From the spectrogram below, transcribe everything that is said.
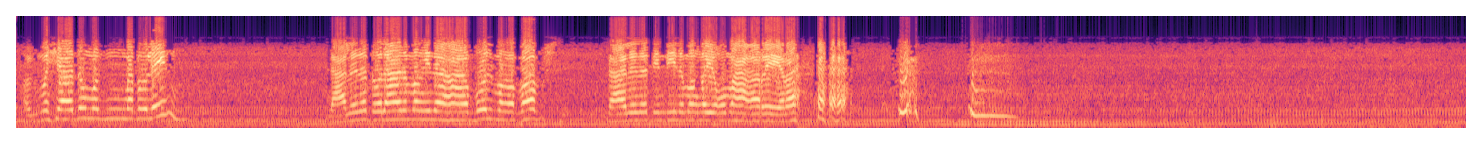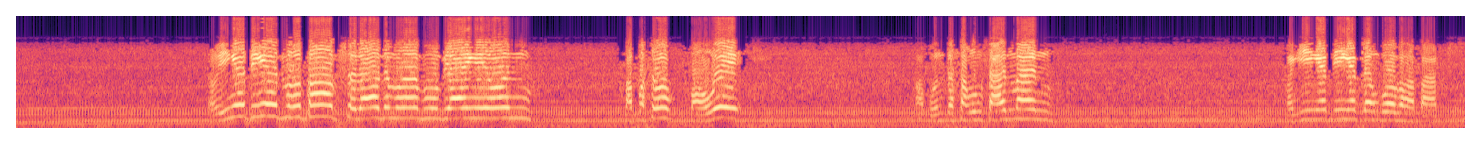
Huwag masyadong magmatulin. Lalo na't wala namang hinahabol mga paps. Lalo na't hindi naman kayo kumakarera. so, ingat, ingat mga paps. Sa lahat ng mga bumabiyahe ngayon, papasok, pauwi. Papunta sa kung saan man. Mag-ingat-ingat lang po mga paps.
